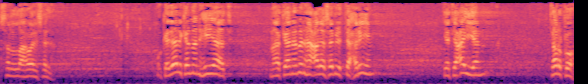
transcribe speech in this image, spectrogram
صلى الله عليه وسلم. وكذلك المنهيات ما كان منها على سبيل التحريم يتعين تركه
